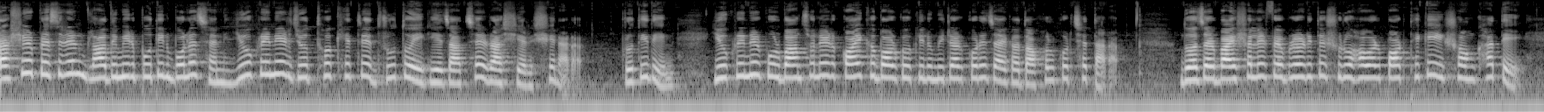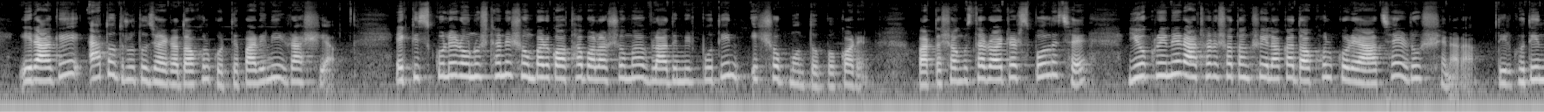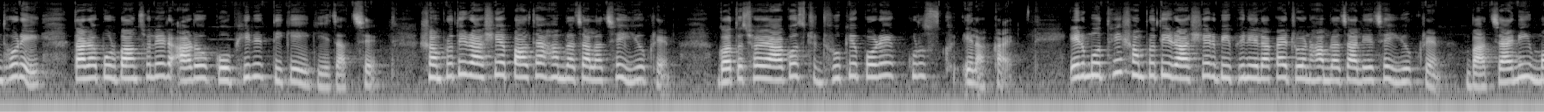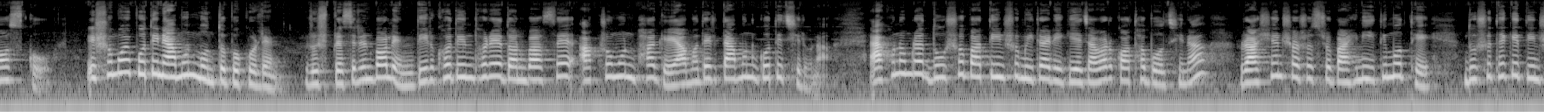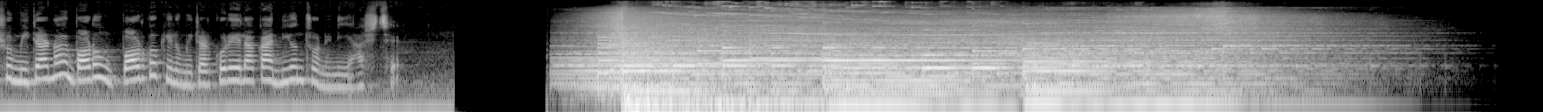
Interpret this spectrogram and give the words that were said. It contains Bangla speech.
রাশিয়ার প্রেসিডেন্ট ভ্লাদিমির পুতিন বলেছেন, ইউক্রেনের যুদ্ধক্ষেত্রে দ্রুত এগিয়ে যাচ্ছে রাশিয়ার সেনারা। প্রতিদিন ইউক্রেনের পূর্বাঞ্চলের কয়েক বর্গ কিলোমিটার করে জায়গা দখল করছে তারা। দু হাজার বাইশ সালের ফেব্রুয়ারিতে শুরু হওয়ার পর থেকে এই সংখ্যাতে এর আগে এত দ্রুত জায়গা দখল করতে পারেনি রাশিয়া। একটি স্কুলের অনুষ্ঠানে সোমবার কথা বলার সময় ভ্লাদিমির পুতিন এসব মন্তব্য করেন। বার্তা সংস্থা রয়টার্স বলেছে ইউক্রেনের আঠারো শতাংশ এলাকা দখল করে আছে রুশ সেনারা। দীর্ঘদিন ধরে তারা পূর্বাঞ্চলের আরও গভীরের দিকে এগিয়ে যাচ্ছে। সম্প্রতি রাশিয়া পাল্টা হামলা চালাচ্ছে ইউক্রেন। গত ছয় আগস্ট ঢুকে পড়ে ক্রুস্ক এলাকায়। এর মধ্যেই সম্প্রতি রাশিয়ার বিভিন্ন এলাকায় ড্রোন হামলা চালিয়েছে ইউক্রেন, বাদ যায়নি মস্কো। এ সময় পুতিন এমন মন্তব্য করলেন, রুশ প্রেসিডেন্ট বলেন, দীর্ঘদিন ধরে দনবাসে আক্রমণ ভাগে আমাদের তেমন গতি ছিল না। এখন আমরা দুশো বা তিনশো মিটার এগিয়ে যাওয়ার কথা বলছি না। রাশিয়ান সশস্ত্র বাহিনী ইতিমধ্যে দুশো থেকে তিনশো মিটার নয়, বরং বর্গ কিলোমিটার করে এলাকা নিয়ন্ত্রণে নিয়ে আসছে।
